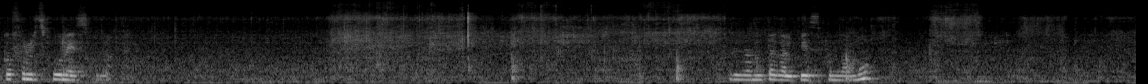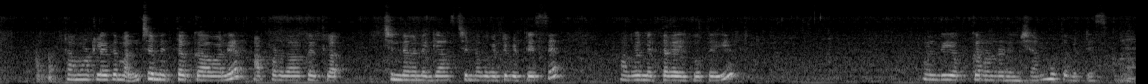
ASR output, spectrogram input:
ఒక ఫుల్ స్పూన్ వేసుకున్నా. ఇదంతా కలిపేసుకుందాము. టమాటాలు అయితే మంచిగా మెత్తగా కావాలి. అప్పటిదాకా ఇట్లా చిన్నగానే గ్యాస్ చిన్నగా పెట్టి పెట్టేస్తే అవి మెత్తగా అయిపోతాయి. మళ్ళీ ఒక్క రెండు నిమిషాలు మూత పెట్టేసుకున్నాం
